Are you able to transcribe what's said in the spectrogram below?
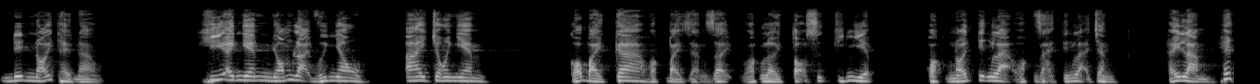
nên nói thể nào? Khi anh em nhóm lại với nhau, ai cho anh em có bài ca hoặc bài giảng dạy hoặc lời tỏ sự kín nhiệm hoặc nói tiếng lạ hoặc giải tiếng lạ chăng? Hãy làm hết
